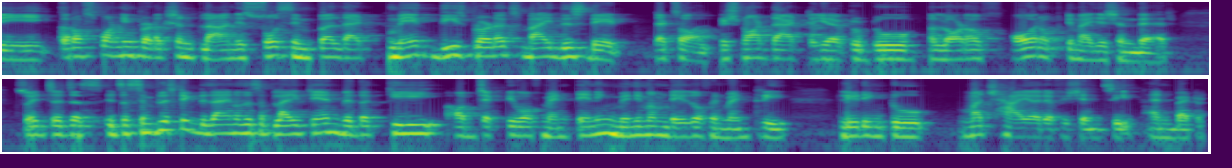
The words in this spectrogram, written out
the corresponding production plan is so simple that make these products by this date. That's all. It's not that you have to do a lot of over optimization there. So it's a just it's a simplistic design of the supply chain with the key objective of maintaining minimum days of inventory, leading to much higher efficiency and better.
